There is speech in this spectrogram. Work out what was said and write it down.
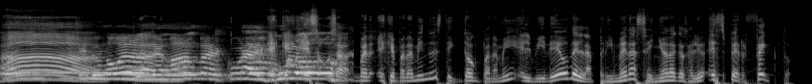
Ah, si tú no claro. mama el culo. Es culo. que, eso, o sea, pero es que para mí no es TikTok. Para mí el video de la primera señora que salió es perfecto.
